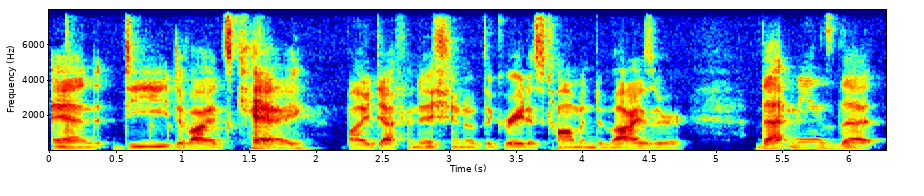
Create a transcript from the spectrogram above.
and d divides k by definition of the greatest common divisor, that means that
